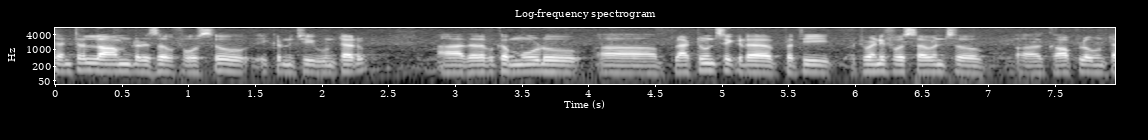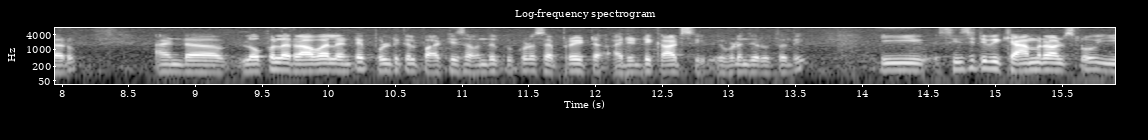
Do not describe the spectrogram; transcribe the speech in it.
సెంట్రల్ ఆర్మ్డ్ రిజర్వ్ ఫోర్స్ ఇక్కడ నుంచి ఉంటారు. దాదాపుగా మూడు ప్లాటూన్స్ ఇక్కడ ప్రతి ట్వంటీ ఫోర్ సెవెన్స్ కాప్లో ఉంటారు. అండ్ లోపల రావాలంటే పొలిటికల్ పార్టీస్ అందరికీ కూడా సెపరేట్ ఐడెంటిటీ కార్డ్స్ ఇవ్వడం జరుగుతుంది. ఈ సీసీటీవీ కెమెరాస్లో ఈ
